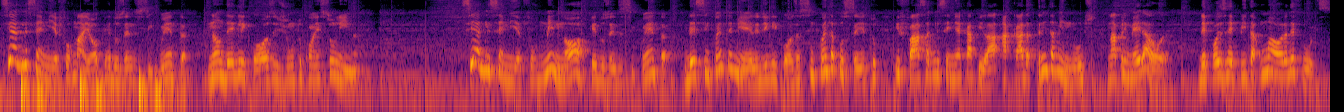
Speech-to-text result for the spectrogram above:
se a glicemia for maior que 250, não dê glicose junto com a insulina se a glicemia for menor que 250, dê 50 ml de glicose a 50% e faça a glicemia capilar a cada 30 minutos na primeira hora. Depois repita uma hora depois.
